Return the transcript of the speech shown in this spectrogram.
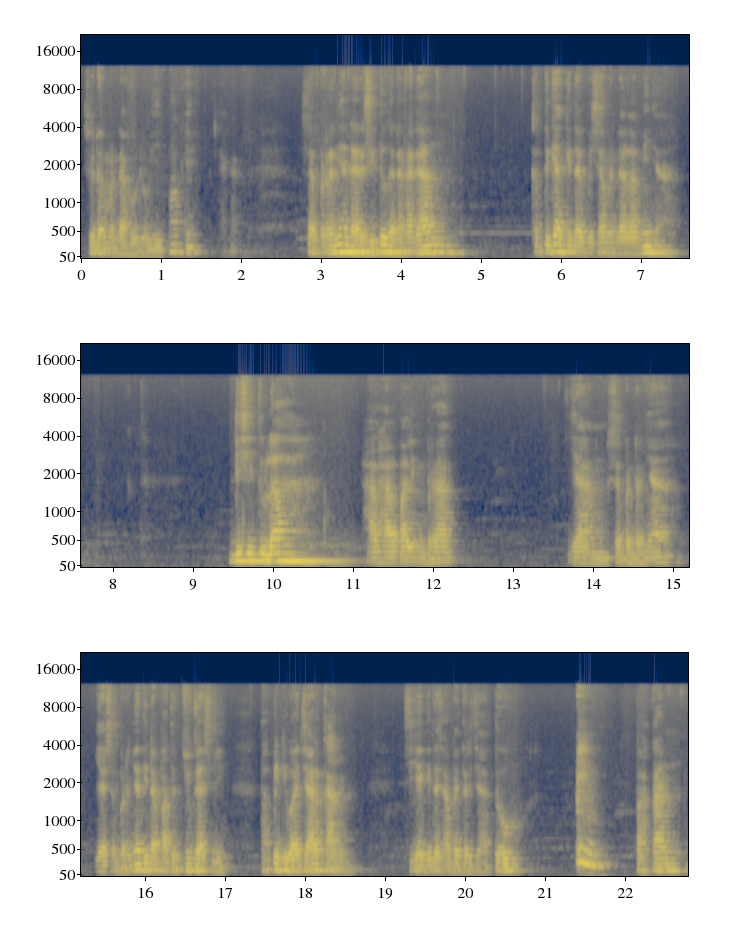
sudah mendahului Oke. ya kan? sebenarnya dari situ kadang-kadang ketika kita bisa mendalaminya di situlah hal-hal paling berat yang sebenarnya ya sebenarnya tidak patut juga sih tapi diwajarkan jika kita sampai terjatuh bahkan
